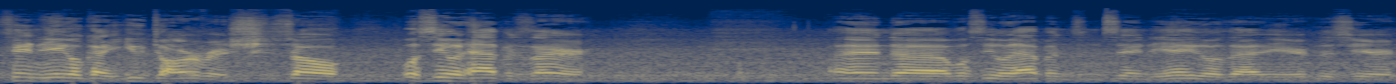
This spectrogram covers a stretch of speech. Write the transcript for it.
San Diego got Yu Darvish, so we'll see what happens there. And uh, we'll see what happens in San Diego that year, this year.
